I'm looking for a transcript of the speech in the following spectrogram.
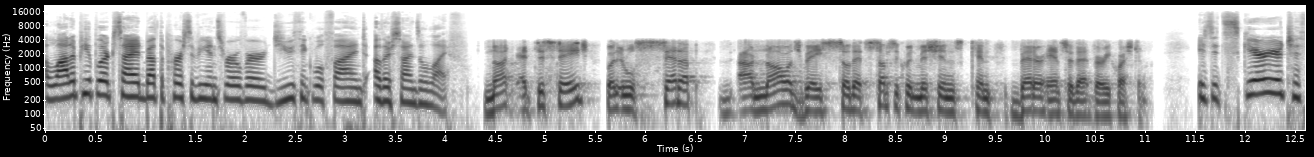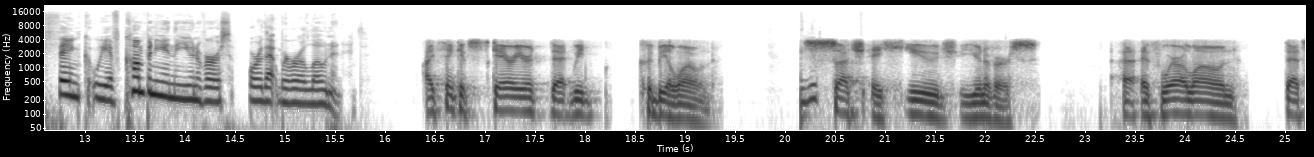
A lot of people are excited about the Perseverance rover. Do you think we'll find other signs of life? Not at this stage, but it will set up our knowledge base so that subsequent missions can better answer that very question. Is it scarier to think we have company in the universe or that we're alone in it? I think it's scarier that we could be alone. Such a huge universe. Uh, if we're alone, that's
